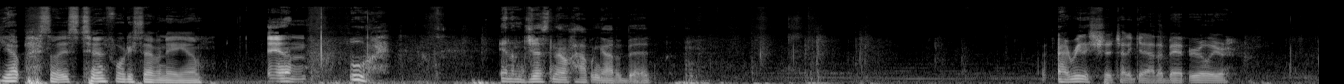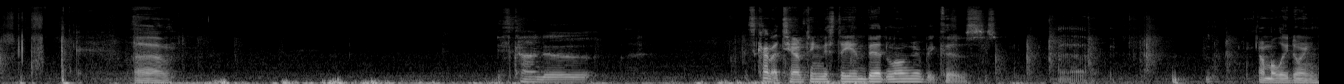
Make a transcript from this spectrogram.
Yep, so it's 10:47 a.m. And ooh, and I'm just now hopping out of bed. I really should try to get out of bed earlier. Um, it's kind of it's kind of tempting to stay in bed longer because uh, I'm only doing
